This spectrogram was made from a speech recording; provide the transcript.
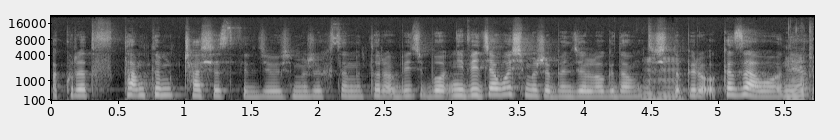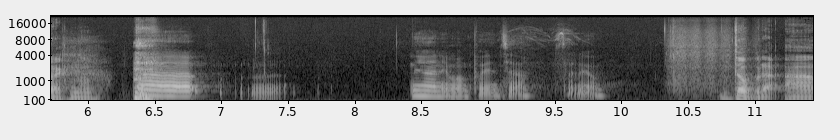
akurat w tamtym czasie stwierdziłyśmy, że chcemy to robić, bo nie wiedziałyśmy, że będzie lockdown, to się Mhm. dopiero okazało, nie? No tak, no. E, ja nie mam pojęcia, serio. Dobra, a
